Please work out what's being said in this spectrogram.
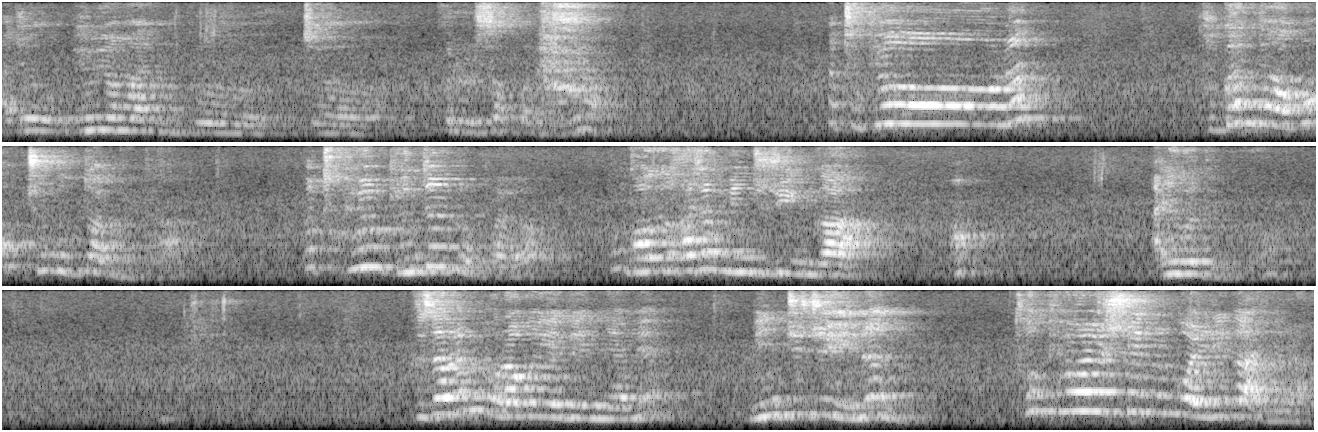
아주 유명한 그 저 글을 썼거든요. 투표는 북한도 하고 중국도 합니다. 투표율 굉장히 높아요. 그럼 거기가 가장 민주주의인가? 어? 아니거든요. 그 사람이 뭐라고 얘기했냐면 민주주의는 투표할 수 있는 권리가 아니라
